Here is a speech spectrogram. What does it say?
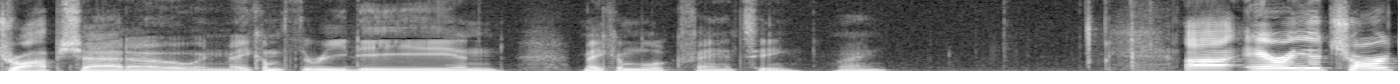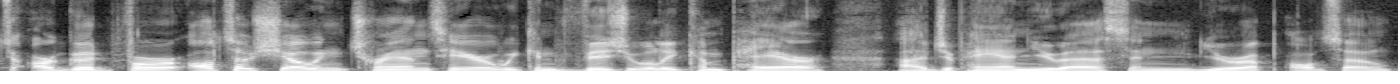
drop shadow and make them 3D and make them look fancy, right? Uh, area charts are good for also showing trends here. We can visually compare uh, Japan, US, and Europe also.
